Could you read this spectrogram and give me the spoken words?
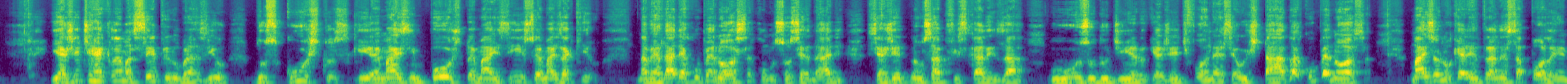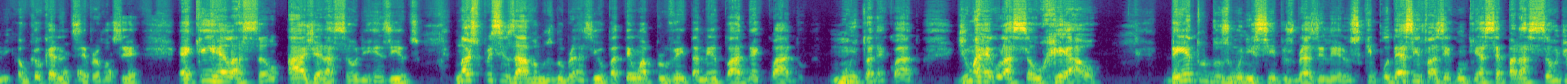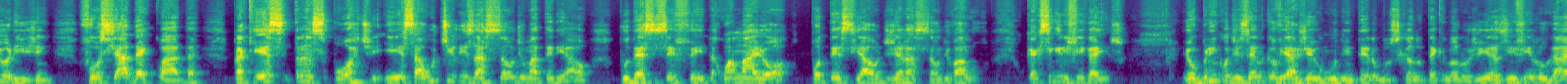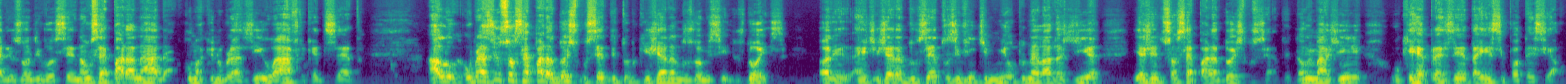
E a gente reclama sempre no Brasil dos custos, que é mais imposto, é mais isso, é mais aquilo. Na verdade, a culpa é nossa, como sociedade. Se a gente não sabe fiscalizar o uso do dinheiro que a gente fornece ao Estado, a culpa é nossa. Mas eu não quero entrar nessa polêmica. O que eu quero dizer para você é que, em relação à geração de resíduos, nós precisávamos no Brasil, para ter um aproveitamento adequado, muito adequado, de uma regulação real dentro dos municípios brasileiros que pudessem fazer com que a separação de origem fosse adequada para que esse transporte e essa utilização de material pudesse ser feita com a maior potencial de geração de valor. O que é que significa isso? Eu brinco dizendo que eu viajei o mundo inteiro buscando tecnologias e vi lugares onde você não separa nada, como aqui no Brasil, África, etc. O Brasil só separa 2% de tudo que gera nos domicílios. 2%. Olha, a gente gera 220 mil toneladas dia e a gente só separa 2%. Então, imagine o que representa esse potencial.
